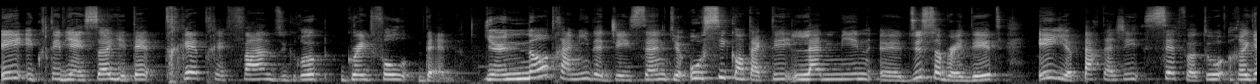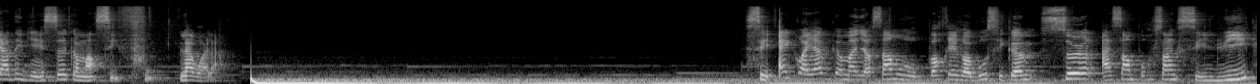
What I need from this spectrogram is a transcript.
Et écoutez bien ça, il était très très fan du groupe Grateful Dead. Il y a une autre amie de Jason qui a aussi contacté l'admin euh, du subreddit et il a partagé cette photo. Regardez bien ça, comment c'est fou. La voilà. C'est incroyable comment il ressemble au portrait robot. C'est comme sûr à 100% que c'est lui.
